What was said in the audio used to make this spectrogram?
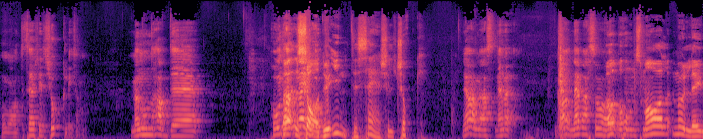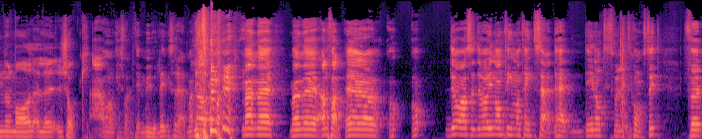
Hon var inte särskilt tjock liksom. Men hon hade... Hon Va, hade- nej, sa hon, du inte särskilt tjock? Ja men alltså, nej men... Ja, nej men alltså... Var, var hon smal, mullig, normal eller tjock? Nej, hon kanske var lite mulig sådär. Men, i alla fall, men, eh, men eh, i alla fall. eh, ho- ho- Det var, alltså, det var ju någonting man tänkte så här. Det, här, det är någonting som är lite konstigt. För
